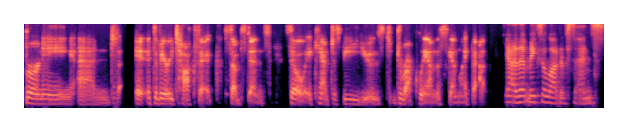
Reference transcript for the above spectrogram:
burning and it, it's a very toxic substance. So it can't just be used directly on the skin like that. Yeah, that makes a lot of sense.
